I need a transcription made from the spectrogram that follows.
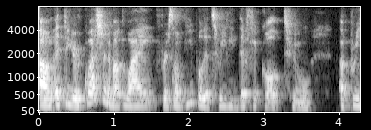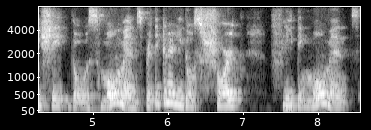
Um, and to your question about why, for some people, it's really difficult to appreciate those moments, particularly those short, fleeting moments.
